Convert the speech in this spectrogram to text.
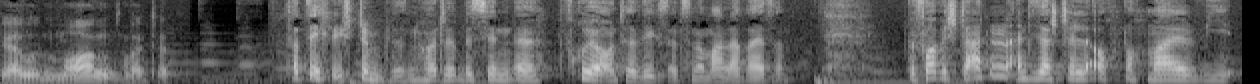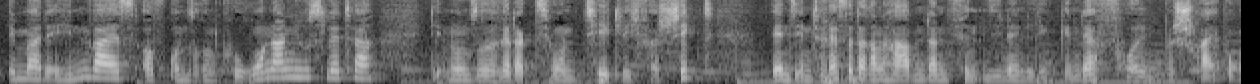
Ja, guten Morgen heute. Tatsächlich, stimmt. Wir sind heute ein bisschen äh, früher unterwegs als normalerweise. Bevor wir starten, an dieser Stelle auch nochmal wie immer der Hinweis auf unseren Corona-Newsletter, den unsere Redaktion täglich verschickt. Wenn Sie Interesse daran haben, dann finden Sie den Link in der Folgenbeschreibung.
